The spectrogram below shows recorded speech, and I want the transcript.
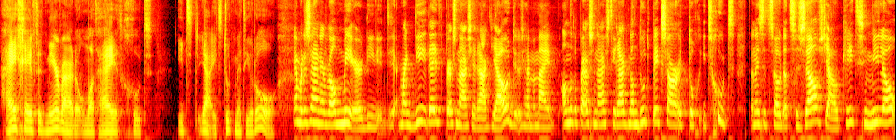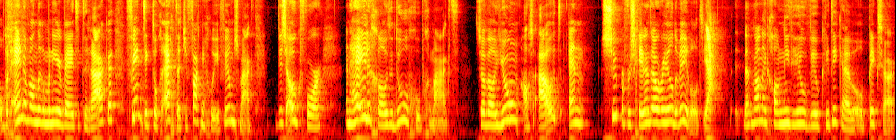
Hij geeft het meerwaarde omdat hij het goed iets, ja, iets doet met die rol. Ja, maar er zijn er wel meer. Die, maar die, dit personage raakt jou. Zijn bij mij andere personages die raken. Dan doet Pixar het toch iets goed. Dan is het zo dat ze zelfs jouw kritische Milo op een, een of andere manier weten te raken. Vind ik toch echt dat je fucking goede films maakt. Het is ook voor een hele grote doelgroep gemaakt. Zowel jong als oud. En super verschillend over heel de wereld. Ja, dan kan ik gewoon niet heel veel kritiek hebben op Pixar.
